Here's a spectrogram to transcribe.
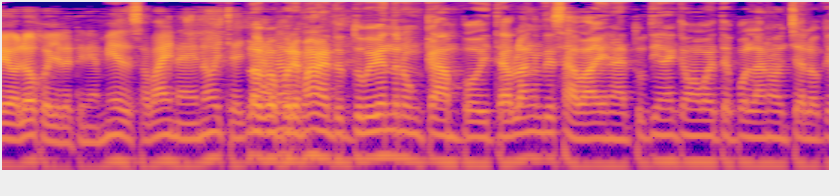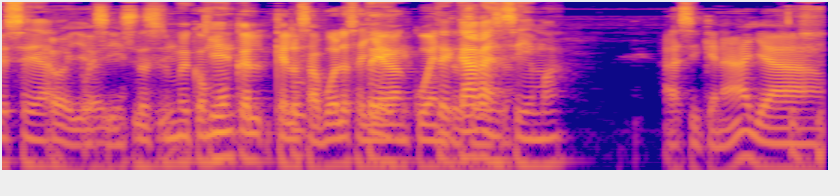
Feo, loco, yo le tenía miedo a esa vaina de noche. allá, Loco, pero imagínate, tú viviendo en un campo y te hablan de esa vaina, tú tienes que moverte por la noche a lo que sea. Oye, Pues sí, entonces sí. es muy común ¿Quién- que, que los abuelos se te, llevan cuentos. Te caga encima. Así que nada, ya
